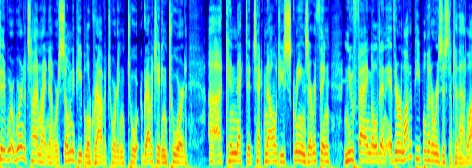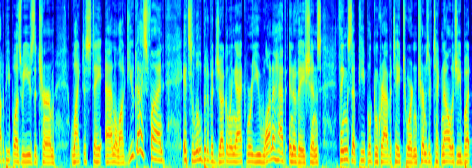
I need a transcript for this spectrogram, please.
Dave, we're, we're in a time right now where so many people are gravitating toward, gravitating toward uh, connected technology, screens, everything newfangled, and there are a lot of people that are resistant to that. A lot of people, as we use the term, like to stay analog. Do you guys find it's a little bit of a juggling act where you want to have innovations, things that people can gravitate toward in terms of technology, but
